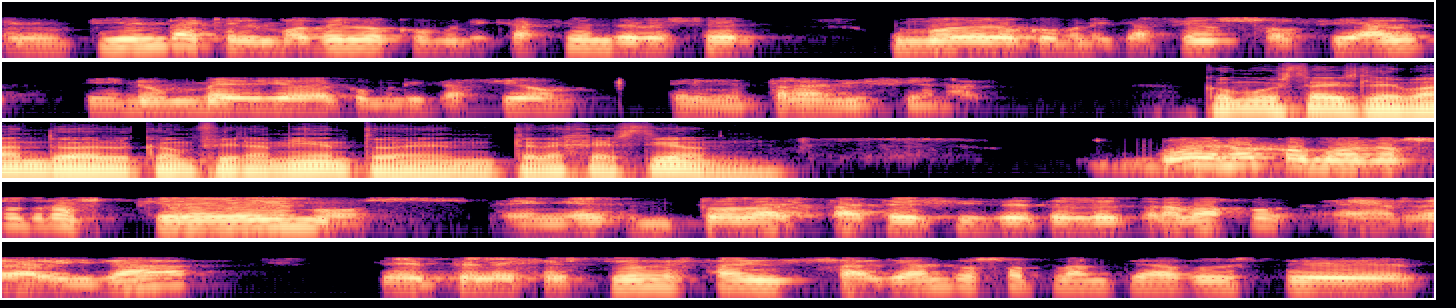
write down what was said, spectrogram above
entienda que el modelo de comunicación debe ser un modelo de comunicación social y no un medio de comunicación eh, tradicional. ¿Cómo estáis llevando el confinamiento en telegestión? Bueno, como nosotros creemos en, toda esta tesis de teletrabajo, en realidad eh, telegestión está ensayando, se ha planteado este,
